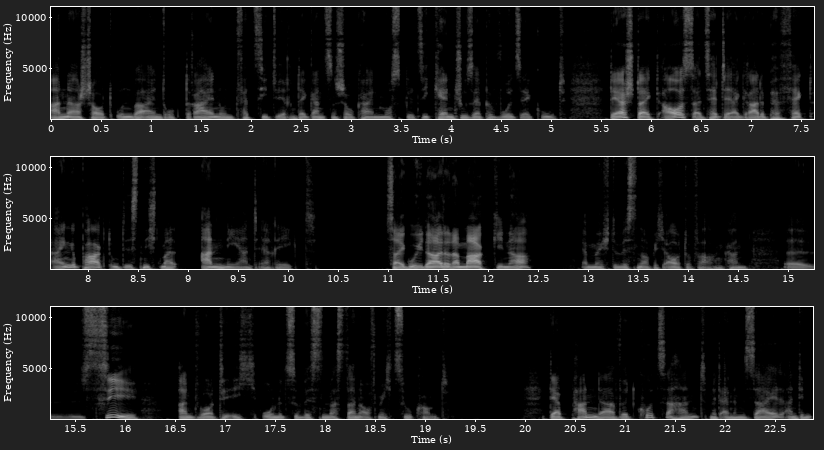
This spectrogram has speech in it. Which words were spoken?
Anna schaut unbeeindruckt rein und verzieht während der ganzen Show keinen Muskel. Sie kennt Giuseppe wohl sehr gut. Der steigt aus, als hätte er gerade perfekt eingeparkt und ist nicht mal annähernd erregt. Sei guidare la macchina? Er möchte wissen, ob ich Auto fahren kann. Äh, si, antworte ich, ohne zu wissen, was dann auf mich zukommt. Der Panda wird kurzerhand mit einem Seil an dem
